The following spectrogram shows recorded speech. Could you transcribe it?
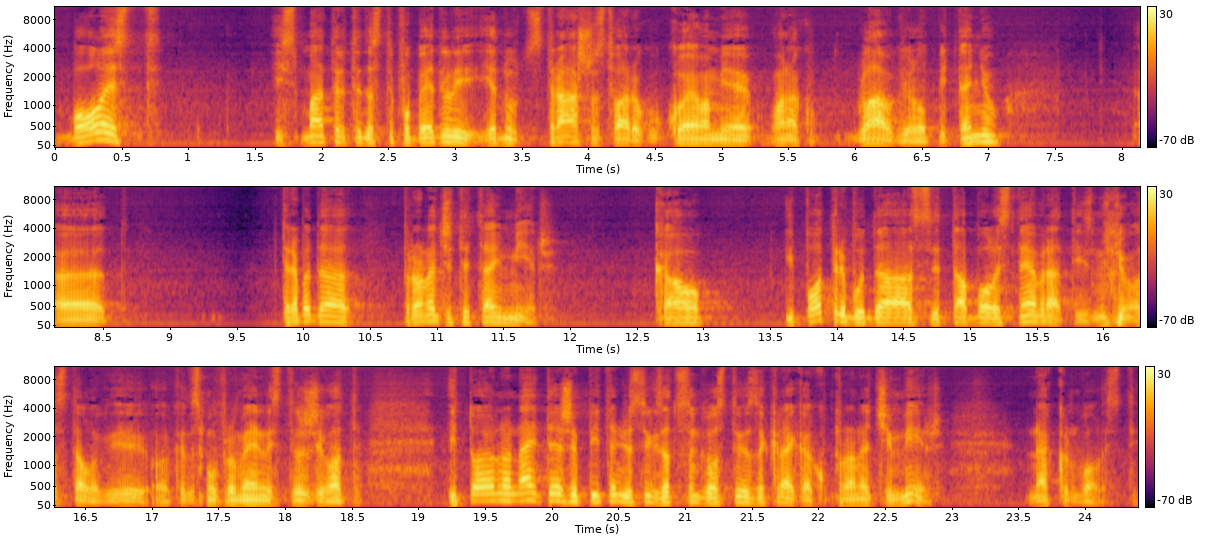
bolest i smatrate da ste pobedili jednu strašnu stvar u kojoj vam je onako glava bila u pitanju, e, treba da pronađete taj mir kao i potrebu da se ta bolest ne vrati između ostalog kada smo promenili stil života. I to je ono najteže pitanje od svih, zato sam ga ostavio za kraj, kako pronaći mir nakon bolesti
